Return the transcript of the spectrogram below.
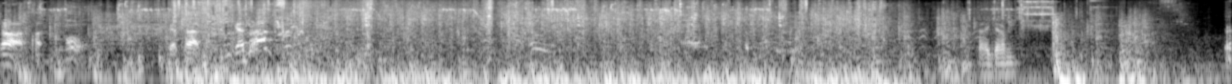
Ah, fuck. Get that. Get that! Gotta get him. I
